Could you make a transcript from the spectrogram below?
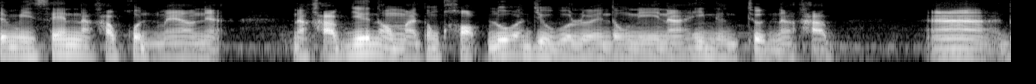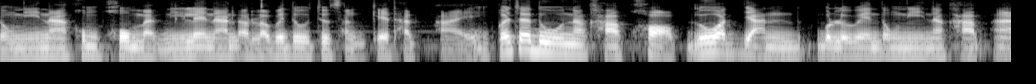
จะมีเส้นนะครับขนแมวเนี่ย นะครับ ยื่นออกมาตรงขอบลวดอยู่บริเวณตรงนี้นะอีกหนึ่งจุดนะครับอ่าตรงนี้นะคมๆแบบนี้เลยนะเดี๋ยวเราไปดูจุดสังเกตถัดไปก็จะดูนะครับขอบลวดยันบริเวณตรงนี้นะครับอ่า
